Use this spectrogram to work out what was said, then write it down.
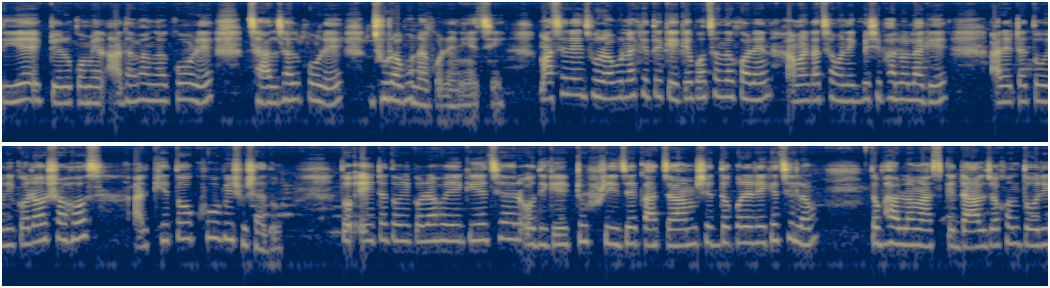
দিয়ে একটু এরকমের আধা ভাঙা করে, ঝাল ঝাল করে ঝুরা ভুনা করে নিয়েছি। মাছের এই ঝুরা ভুনা খেতে কে কে পছন্দ করেন? আমার কাছে অনেক বেশি ভালো লাগে। আর এটা তৈরি করাও সহজ, আর খেতেও খুবই সুস্বাদু। তো এইটা তৈরি করা হয়ে গিয়েছে, আর ওদিকে একটু ফ্রিজে কাঁচা আম সেদ্ধ করে রেখেছিলাম। তো ভাবলাম আজকে ডাল যখন তৈরি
